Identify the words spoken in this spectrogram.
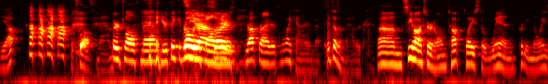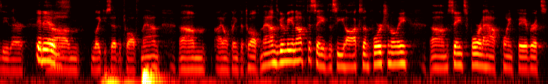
Yep, the twelfth man. or 12th man You're thinking CFL yeah sorry here. rough riders Why can't I remember? It doesn't matter. Um, Seahawks are at home. Tough place to win. Pretty noisy there. It is. Um, like you said, the 12th man. Um, I don't think the 12th man's going to be enough to save the Seahawks, unfortunately. Um, Saints, four and a half point favorites.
